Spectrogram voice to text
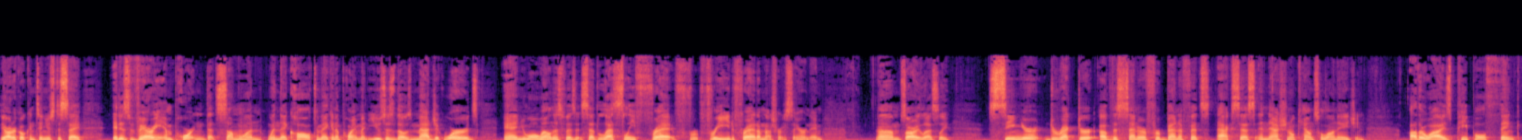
The article continues to say, it is very important that someone, when they call to make an appointment, uses those magic words, annual wellness visit, said Leslie Fred, Freed, Fred, I'm not sure how to say her name. Um, sorry, Leslie. Senior Director of the Center for Benefits Access and National Council on Aging. Otherwise, people think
